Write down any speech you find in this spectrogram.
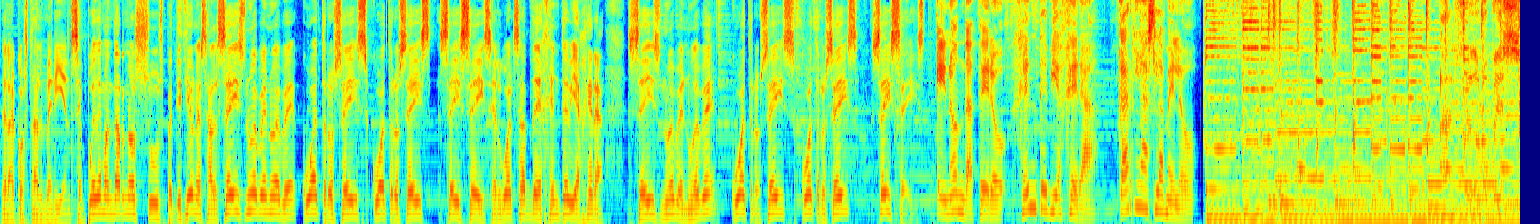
de la costa almeriense. Puede mandarnos sus peticiones al 699 4646 66, el WhatsApp de Gente Viajera, 699 464666. En Onda Cero, Gente Viajera, Carlas Lamelo. Alfredo López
